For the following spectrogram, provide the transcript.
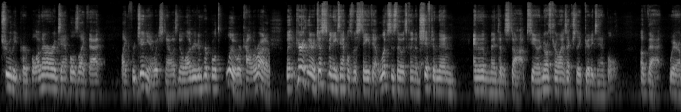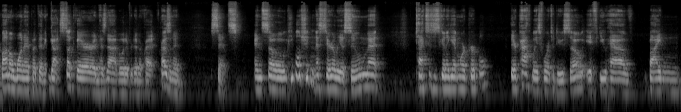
truly purple. And there are examples like that, like Virginia, which now is no longer even purple, it's blue, or Colorado. But empirically, there are just as many examples of a state that looks as though it's going to shift and then and then the momentum stops. You know, North Carolina is actually a good example of that, where Obama won it, but then it got stuck there and has not voted for Democrat president since. And so people shouldn't necessarily assume that Texas is going to get more purple there are pathways for it to do so. If you have Biden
